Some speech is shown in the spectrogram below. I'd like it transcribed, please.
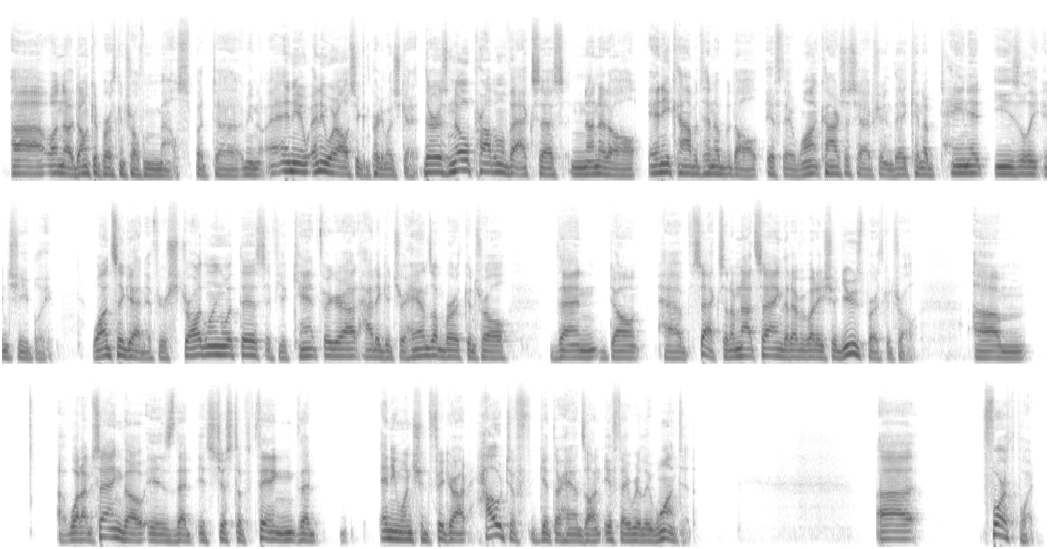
Uh, well, no, don't get birth control from a mouse, but uh, I mean, any, anywhere else you can pretty much get it. There is no problem of access, none at all. Any competent adult, if they want contraception, they can obtain it easily and cheaply. Once again, if you're struggling with this, if you can't figure out how to get your hands on birth control, then don't have sex. And I'm not saying that everybody should use birth control. Um, uh, what I'm saying, though, is that it's just a thing that anyone should figure out how to f- get their hands on if they really want it. Uh, fourth point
